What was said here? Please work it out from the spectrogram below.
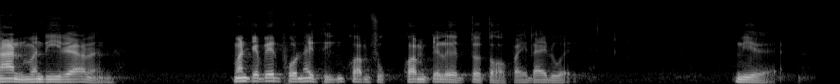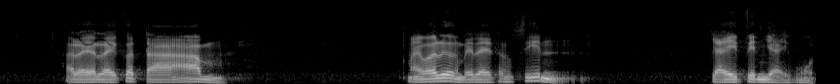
นั่นมันดีแล้วนั่นมันจะเป็นผลให้ถึงความสุขความเจริญต่อต่อไปได้ด้วย นี่แหละ อะไรอะไรก็ตาม หมายว่าเรื่องใด ๆ ทั้งสิ้น ใจเป็นใหญ่หมด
